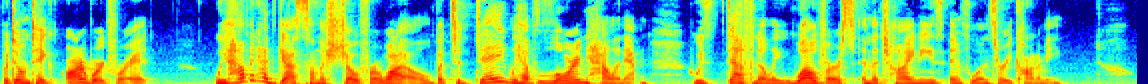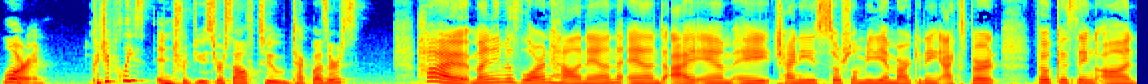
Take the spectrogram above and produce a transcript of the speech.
But don't take our word for it. We haven't had guests on the show for a while, but today we have Lauren Hallinan who is definitely well versed in the Chinese influencer economy. Lauren, could you please introduce yourself to Tech Buzzers? Hi, my name is Lauren Hallinan, and I am a Chinese social media marketing expert focusing on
